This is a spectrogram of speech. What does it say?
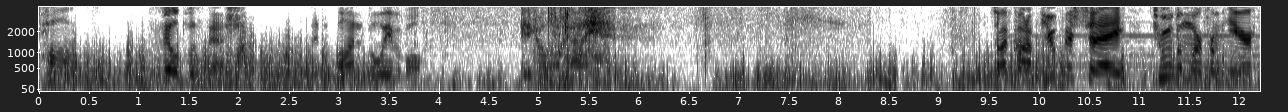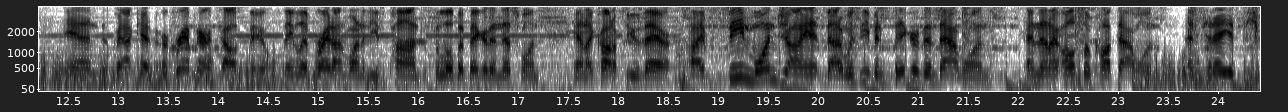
ponds filled with fish. It's unbelievable. Big old guy. So I've caught a few fish today. Two of them were from here and back at her grandparents' house, they, they live right on one of these ponds. It's a little bit bigger than this one and I caught a few there. I've seen one giant that was even bigger than that one and then I also caught that one. And today is the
